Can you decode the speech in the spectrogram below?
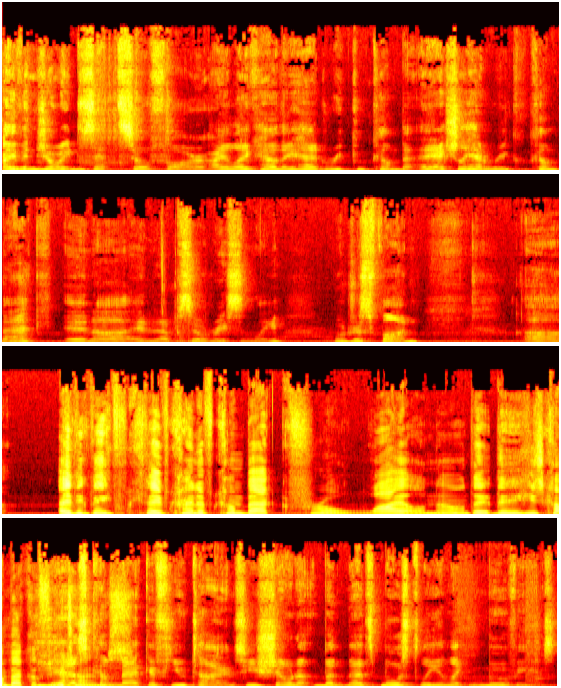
I've enjoyed Zet so far. I like how they had Riku come back. They actually had Riku come back in uh, in an episode recently, which was fun. I think they they've kind of come back for a while. No, they, they he's come back a he few has times. come back a few times. He's shown up, but that's mostly in like movies.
